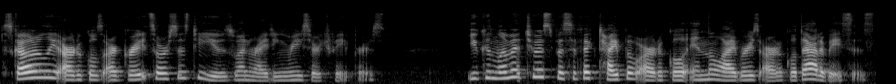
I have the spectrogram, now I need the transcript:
Scholarly articles are great sources to use when writing research papers. You can limit to a specific type of article in the library's article databases.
